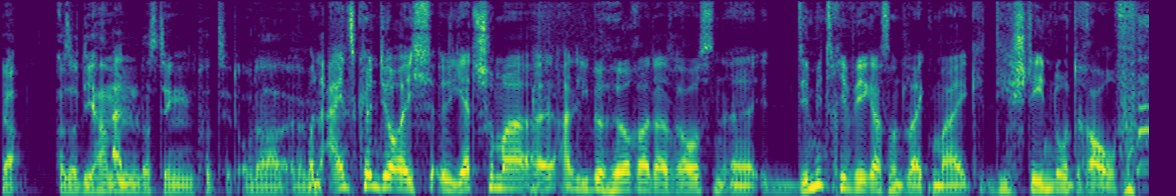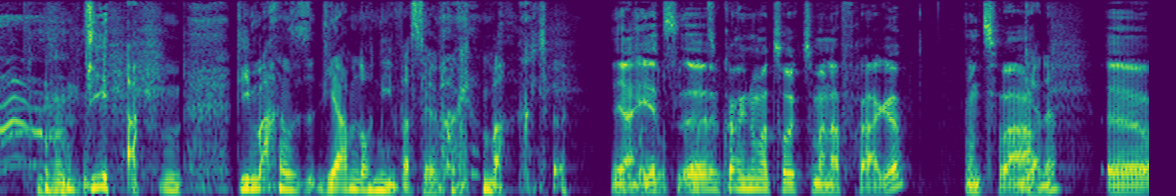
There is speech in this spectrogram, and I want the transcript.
Ja. Also die haben das Ding produziert. Oder ähm, Und eins könnt ihr euch äh, jetzt schon mal, äh, an liebe Hörer da draußen, äh, Dimitri Vegas und Like Mike, die stehen nur drauf. die haben, die machen, die haben noch nie was selber gemacht. Ja, so jetzt viel äh, komme ich nochmal zurück zu meiner Frage. Und zwar, Gerne. Äh,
